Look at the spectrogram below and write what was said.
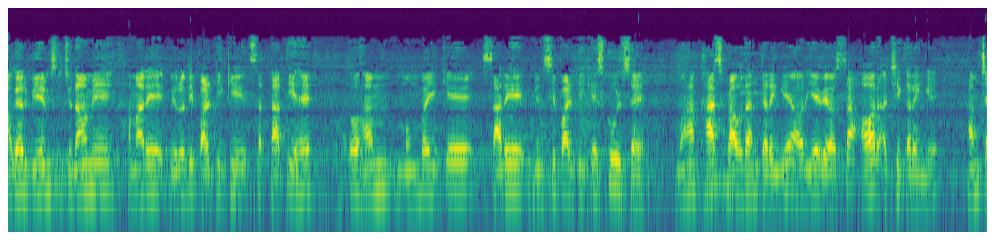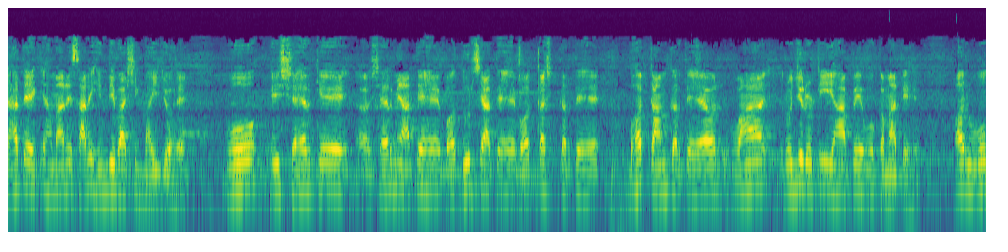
अगर बीएमसी चुनाव में हमारे विरोधी पार्टी की सत्ता आती है तो हम मुंबई के सारे म्यूनिसिपालिटी के स्कूल्स है। वहाँ खास प्रावधान करेंगे और ये व्यवस्था और अच्छी करेंगे। हम चाहते हैं कि हमारे सारे हिंदी भाषिक भाई जो है, वो इस शहर के शहर में आते हैं, बहुत दूर से आते हैं, बहुत कष्ट करते हैं, बहुत काम करते हैं और वहाँ रोजी रोटी यहाँ पे वो कमाते हैं। और वो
